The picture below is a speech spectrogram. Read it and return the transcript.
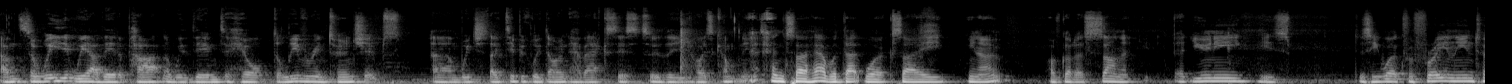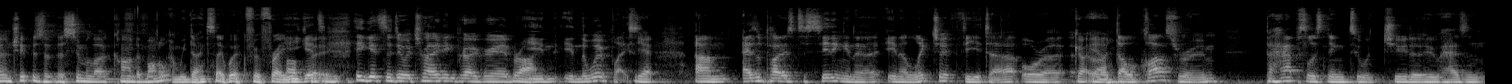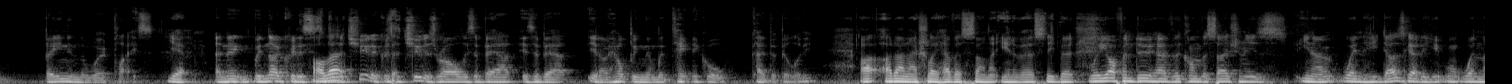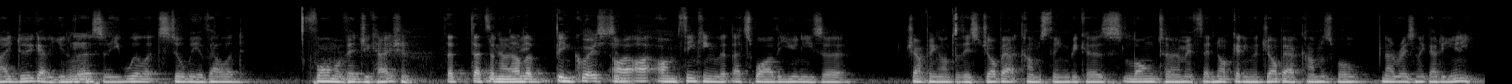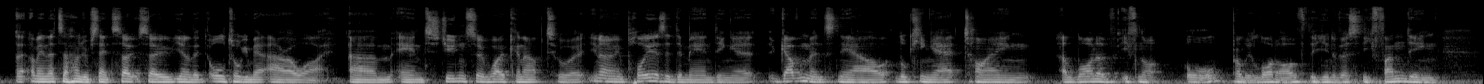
Um, so we we are there to partner with them to help deliver internships, um, which they typically don't have access to the host companies. And so, how would that work? Say, you know, I've got a son at, at uni. He's does he work for free in the internship? Is it a similar kind of model? And we don't say work for free. Oh, he gets he gets to do a training program Right. in, in the workplace. Yeah. Um, as opposed to sitting in a in a lecture theatre or a, Got or a dull classroom, perhaps listening to a tutor who hasn't been in the workplace, Yeah. and then with no criticism Oh, that- the tutor because the tutor's role is about is about you know helping them with technical capability. I, I don't actually have a son at university, but we often do have the conversation: is you know when he does go to when they do go to mm. university, will it still be a valid form of education? That that's You know, another in- big in- question. I, I, I'm thinking that that's why the unis are jumping onto this job outcomes thing because long term, if they're not getting the job outcomes, well, no reason to go to uni. I mean, that's 100%. So, so you know, they're all talking about ROI. Um, and students have woken up to it. You know, employers are demanding it. Government's now looking at tying a lot of, if not all, probably a lot of the university funding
